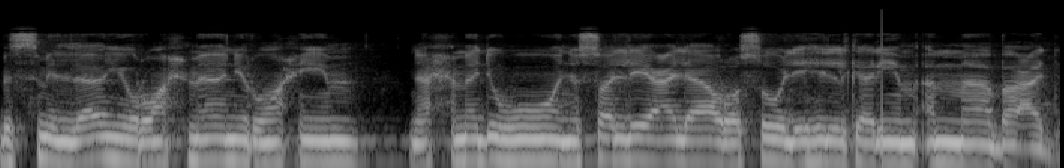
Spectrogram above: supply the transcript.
بسم الله الرحمن الرحيم نحمده ونصلي على رسوله الكريم أما بعد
